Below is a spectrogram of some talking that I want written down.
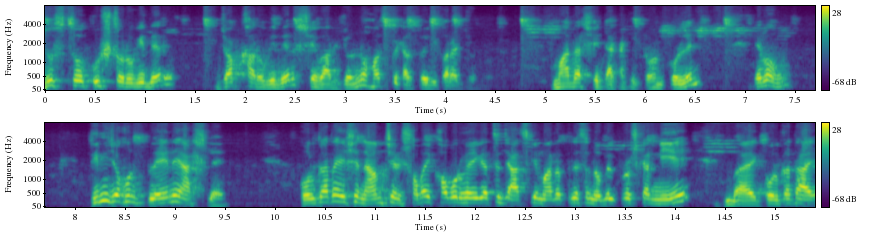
দুস্থ, কুষ্ঠ রোগীদের যক্ষা রোগীদের সেবার জন্য হসপিটাল তৈরি করার জন্য। মাদার সেই টাকাটি গ্রহণ করলেন এবং তিনি যখন প্লেনে আসলেন, কলকাতায় এসে নামছেন, সবাই খবর হয়ে গেছে যে আজকে মাদার তেরেসা নোবেল পুরস্কার নিয়ে কলকাতায়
